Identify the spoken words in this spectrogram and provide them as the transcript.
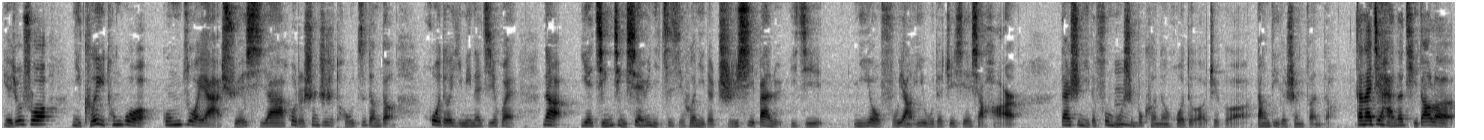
也就是说，你可以通过工作呀、学习啊，或者甚至是投资等等，获得移民的机会。那也仅仅限于你自己和你的直系伴侣以及。你有抚养义务的这些小孩儿，但是你的父母是不可能获得这个当地的身份的。刚才静涵呢提到了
